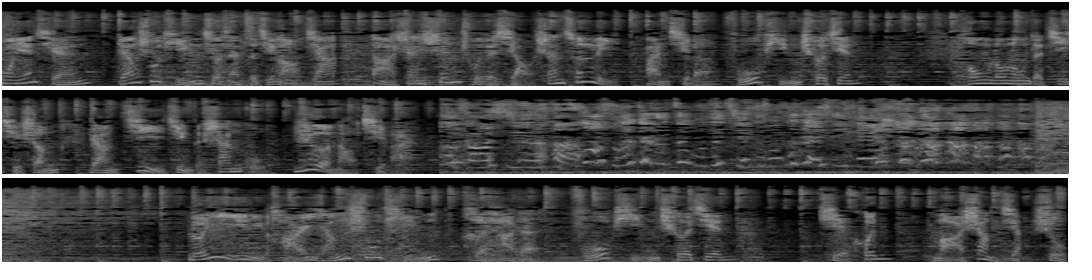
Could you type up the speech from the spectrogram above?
五年前，杨淑婷就在自己老家大山深处的小山村里办起了扶贫车间，轰隆隆的机器声让寂静的山谷热闹起来。好高兴啊！做所有的政府的钱，怎么不开心呢？轮椅女孩杨淑婷和她的扶贫车间，铁坤马上讲述。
